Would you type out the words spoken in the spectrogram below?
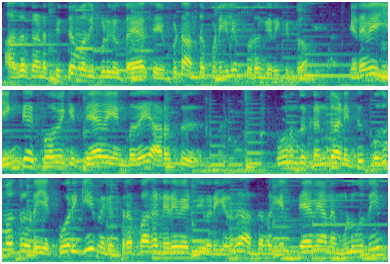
அதற்கான திட்ட மதிப்பீடுகள் தயார் செய்யப்பட்டு அந்த பணிகளையும் தொடங்கி இருக்கின்றோம். எனவே எங்கே கோவைக்கு தேவை என்பதை அரசு கூர்ந்து கண்காணித்து பொதுமக்களுடைய கோரிக்கையை மிக சிறப்பாக நிறைவேற்றி வருகிறது. அந்த வகையில் தேவையான முழுவதையும்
